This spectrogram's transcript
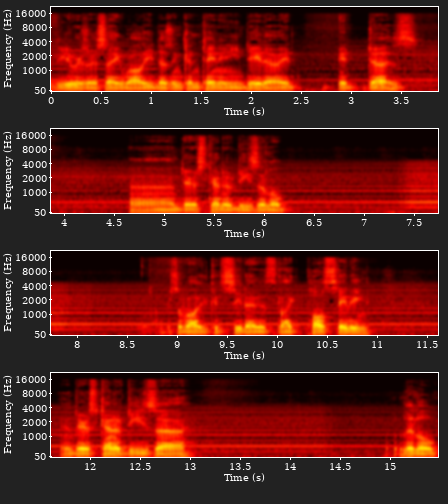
viewers are saying, well, it doesn't contain any data. It, it does. Uh, there's kind of these little... First of all, you can see that it's like pulsating. And there's kind of these uh, little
